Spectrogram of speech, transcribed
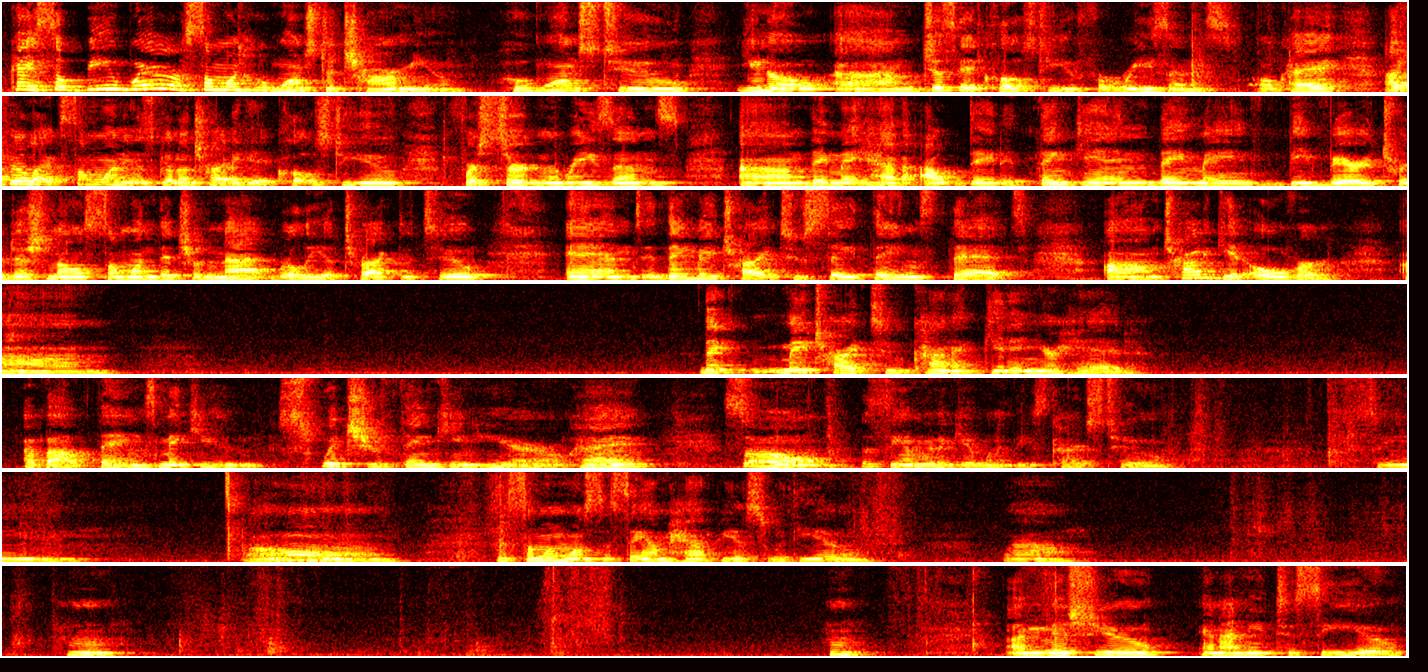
Okay, so beware of someone who wants to charm you who wants to, you know, um, just get close to you for reasons, okay? I feel like someone is going to try to get close to you for certain reasons. Um, they may have outdated thinking. They may be very traditional, someone that you're not really attracted to. And they may try to say things that um, try to get over um, they may try to kind of get in your head about things, make you switch your thinking here, okay? So, let's see, I'm going to get one of these cards too. Let's see. Oh, if someone wants to say, I'm happiest with you. Wow. Hmm. Hmm. I miss you and I need to see you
